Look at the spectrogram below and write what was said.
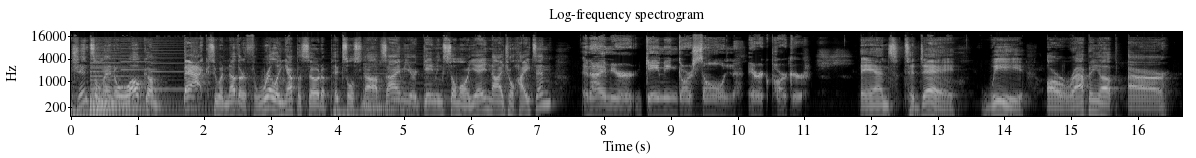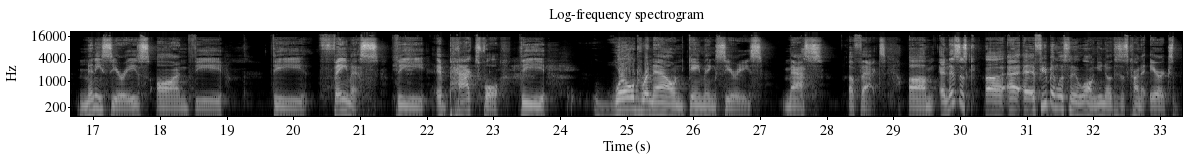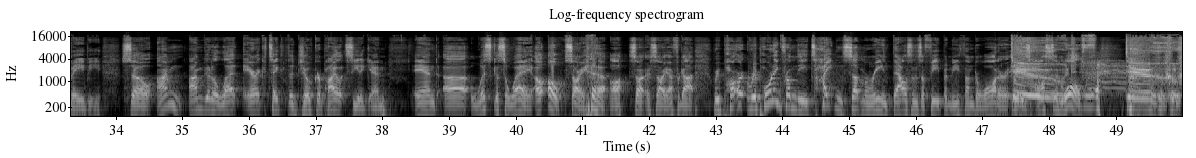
And gentlemen, welcome back to another thrilling episode of Pixel Snobs. I'm your gaming sommelier, Nigel Heighton. And I am your gaming garçon, Eric Parker. And today we are wrapping up our mini series on the the famous, the impactful, the world renowned gaming series, Mass Effect. Um, and this is, uh, if you've been listening along, you know this is kind of Eric's baby. So I'm I'm gonna let Eric take the Joker pilot seat again and uh, whisk us away. Oh, oh, sorry, oh, sorry, sorry, I forgot. Report, reporting from the Titan submarine, thousands of feet beneath underwater, Dude. is Austin Wolf. Dude,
